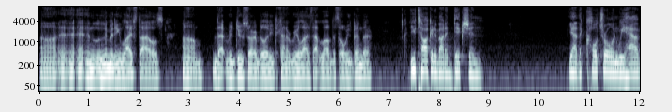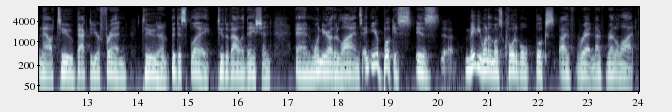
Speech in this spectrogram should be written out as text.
uh, and, and, limiting lifestyles um, that reduce our ability to kind of realize that love that's always been there. You talking about addiction. Yeah, the cultural one we have now too, back to your friend, to yeah. the display, to the validation. And one of your other lines, and your book is is uh, maybe one of the most quotable books I've read, and I've read a lot.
